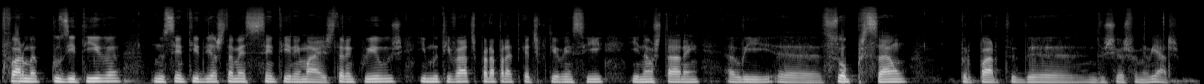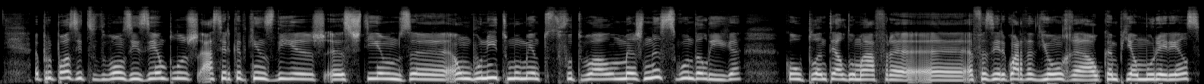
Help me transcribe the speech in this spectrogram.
de forma positiva, no sentido de eles também se sentirem mais tranquilos e motivados para a prática desportiva em si e não estarem ali uh, sob pressão por parte de, dos seus familiares. A propósito de bons exemplos, há cerca de 15 dias assistíamos a, a, um bonito momento de futebol, mas na segunda liga, com o plantel do Mafra a, a fazer guarda de honra ao campeão moreirense.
